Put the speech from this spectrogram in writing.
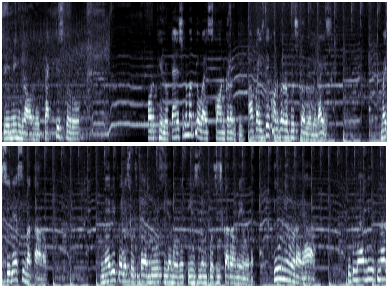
ट्रेनिंग ग्राउंड में प्रैक्टिस करो और खेलो। टेंशन मत लो गाइस कॉन्करर की। आप ऐसे ही कॉन्करर पुश कर लोगे गाइस मैं सीरियसली बता रहा हूँ। मैं भी पहले सोचता था दो सीज़न हो गए, तीन सीज़न कोशिश कर रहा हूँ, नहीं हो रहा क्यों नहीं हो रहा यार? क्योंकि मैं अभी उतना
